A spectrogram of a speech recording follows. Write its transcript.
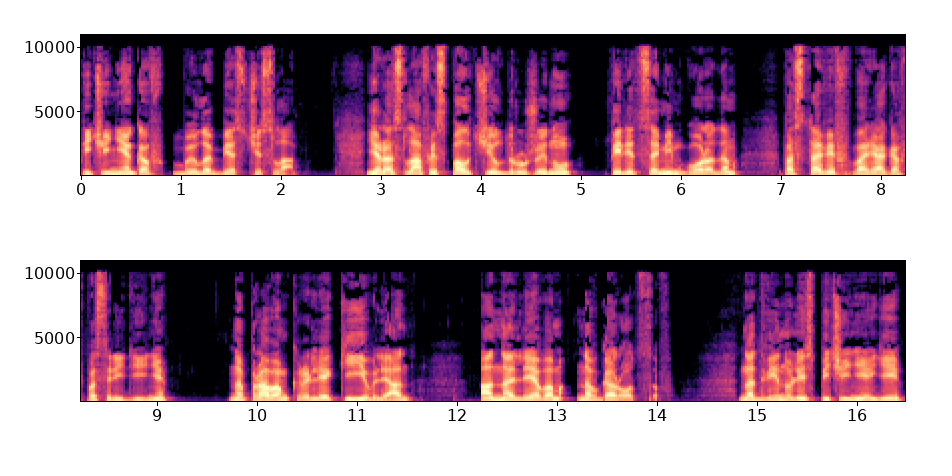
Печенегов было без числа. Ярослав исполчил дружину перед самим городом, поставив варягов посредине – на правом крыле киевлян, а на левом новгородцев. Надвинулись печенеги,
